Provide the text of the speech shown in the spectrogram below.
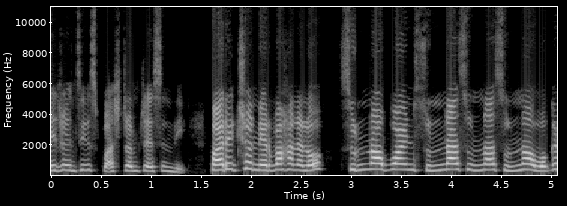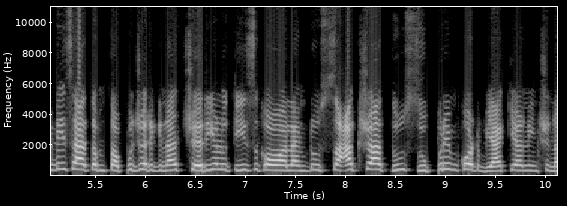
ఏజెన్సీ స్పష్టం చేసింది. పరీక్ష నిర్వహణలో సున్నా పాయింట్ సున్నా సున్నా సున్నా ఒకటి శాతం తప్పు జరిగిన చర్యలు తీసుకోవాలంటూ సాక్షాత్తు సుప్రీంకోర్టు వ్యాఖ్యానించిన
